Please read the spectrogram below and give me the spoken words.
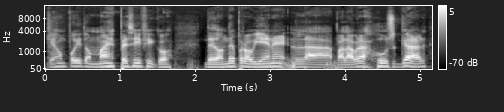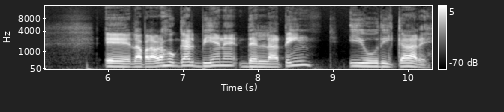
que es un poquito más específico de dónde proviene la palabra juzgar, eh, la palabra juzgar viene del latín iudicare,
